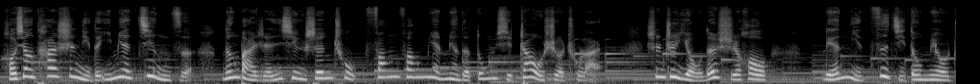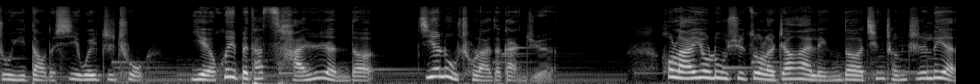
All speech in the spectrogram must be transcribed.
好像它是你的一面镜子，能把人性深处方方面面的东西照射出来，甚至有的时候，连你自己都没有注意到的细微之处，也会被它残忍地揭露出来的感觉。后来又陆续做了张爱玲的《倾城之恋》，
